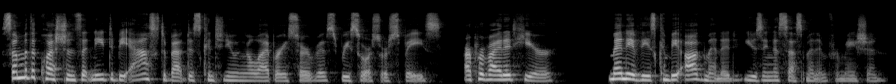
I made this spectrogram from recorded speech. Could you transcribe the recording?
Some of the questions that need to be asked about discontinuing a library service, resource, or space are provided here. Many of these can be augmented using assessment information.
